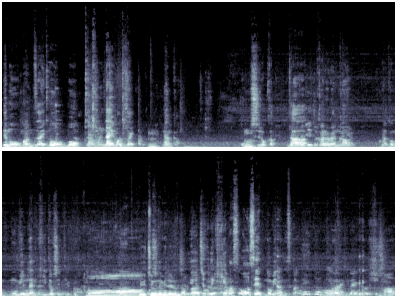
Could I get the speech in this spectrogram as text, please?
でも漫才もうもう近代漫才、うん。なんか面白かったからなんかなんかもうみんなに聞いてほしいっていうか。YouTube で見れるんだ。YouTube で聞けます。音声のみなんですけど島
